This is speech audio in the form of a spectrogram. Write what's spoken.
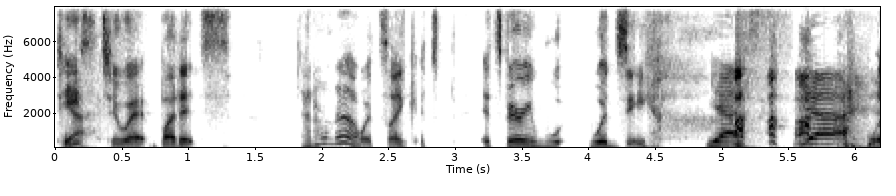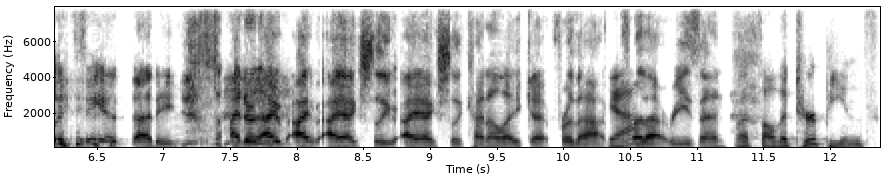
taste to it, but it's I don't know. It's like it's it's very woodsy. Yes. Yeah. woodsy and nutty. I don't. I. I, I actually. I actually kind of like it for that. Yeah. For that reason. That's all the terpenes.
